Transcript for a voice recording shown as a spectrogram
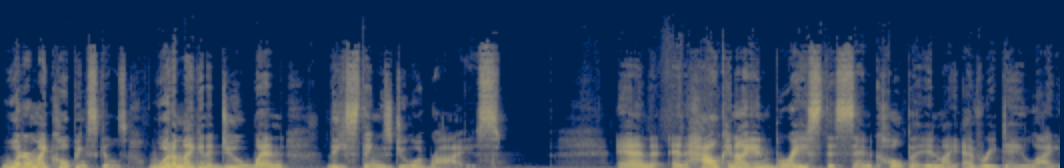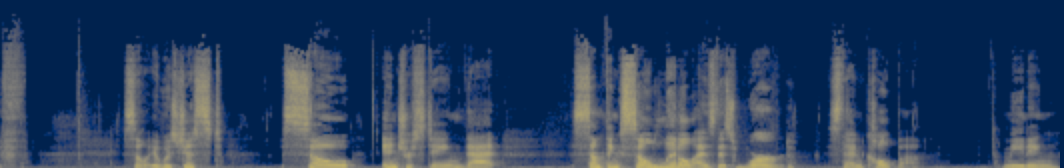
what are my coping skills? What am I going to do when these things do arise? And and how can I embrace this Sankalpa in my everyday life? So it was just so interesting that something so little as this word, sankalpa, meaning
